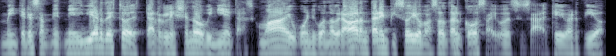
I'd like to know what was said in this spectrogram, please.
me interesa, me, me divierte esto de estar leyendo viñetas, como, ay, bueno, y cuando grabaron tal episodio pasó tal cosa, y vos decís, ah, qué divertido.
